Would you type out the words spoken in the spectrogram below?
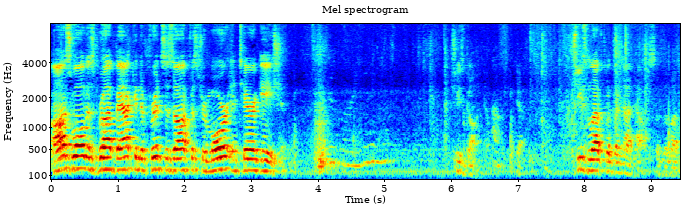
Oswald is brought back into Fritz's office for more interrogation. She's gone now. Oh. Yeah. She's left with the nut house of the mother.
